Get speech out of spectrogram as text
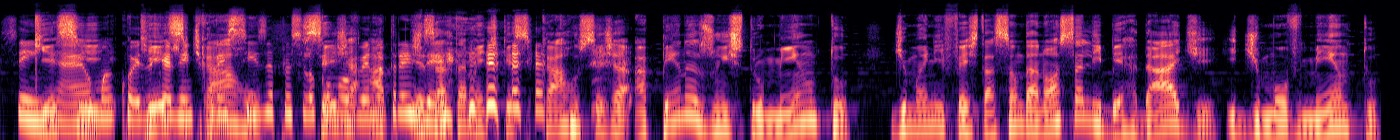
Sim, Que é esse- uma coisa que que, a gente precisa para se locomover seja na a- 3D. Exatamente, que esse carro seja apenas um instrumento de manifestação da nossa liberdade e de movimento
